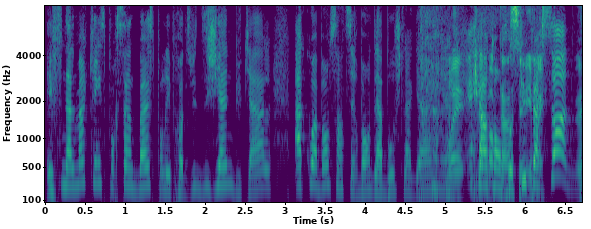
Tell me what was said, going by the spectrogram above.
Et finalement, 15% de baisse pour les produits d'hygiène buccale. À quoi bon sentir bon de la bouche, la gang? Ouais, Quand on l'important, voit plus personne.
